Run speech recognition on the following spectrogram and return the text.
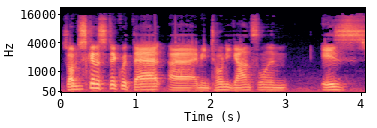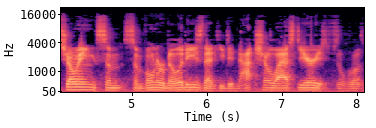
So I'm just going to stick with that. Uh, I mean, Tony Gonsolin is showing some some vulnerabilities that he did not show last year. His, his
